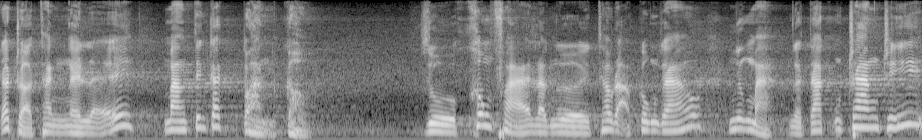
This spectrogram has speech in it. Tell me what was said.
đã trở thành ngày lễ Mang tính cách toàn cầu dù không phải là người theo đạo công giáo nhưng mà người ta cũng trang trí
